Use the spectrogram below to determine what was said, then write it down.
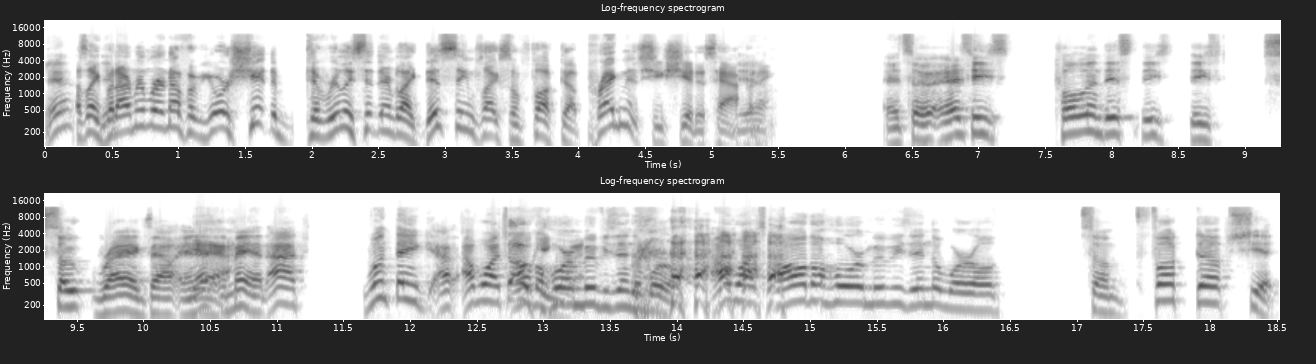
yeah. I was like, "But I remember enough of your shit to to really sit there and be like, this seems like some fucked up pregnancy shit is happening." And so as he's pulling this these these soap rags out, and, Yeah. and man, I one thing I, I watch all the horror wet. movies in the world. I watch all the horror movies in the world, some fucked up shit.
